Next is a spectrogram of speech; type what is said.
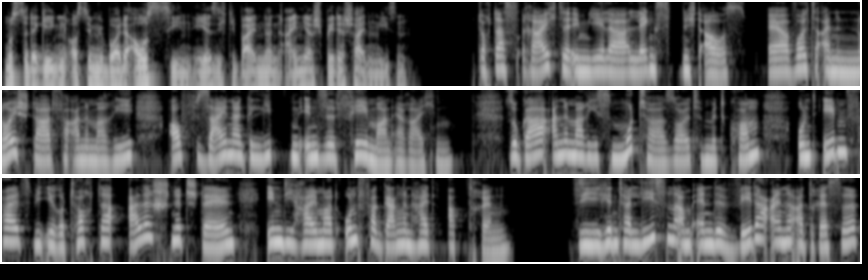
musste dagegen aus dem Gebäude ausziehen, ehe sich die beiden dann ein Jahr später scheiden ließen. Doch das reichte im Jela längst nicht aus. Er wollte einen Neustart für Annemarie auf seiner geliebten Insel Fehmarn erreichen. Sogar Annemaries Mutter sollte mitkommen und ebenfalls wie ihre Tochter alle Schnittstellen in die Heimat und Vergangenheit abtrennen. Sie hinterließen am Ende weder eine Adresse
